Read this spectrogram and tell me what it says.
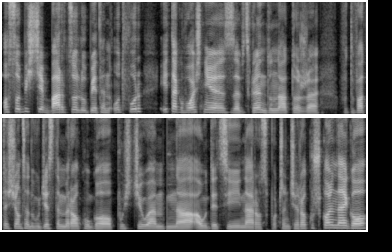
Osobiście bardzo lubię ten utwór i tak właśnie ze względu na to, że w 2020 roku go puściłem na audycji na rozpoczęcie roku szkolnego,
